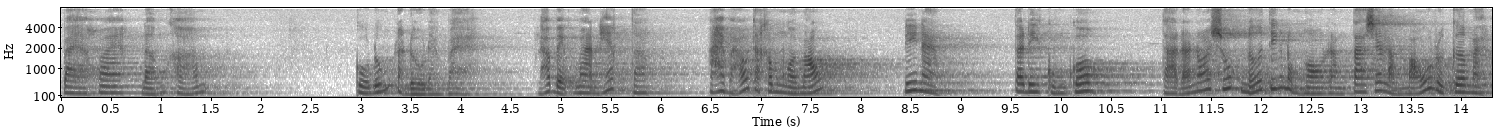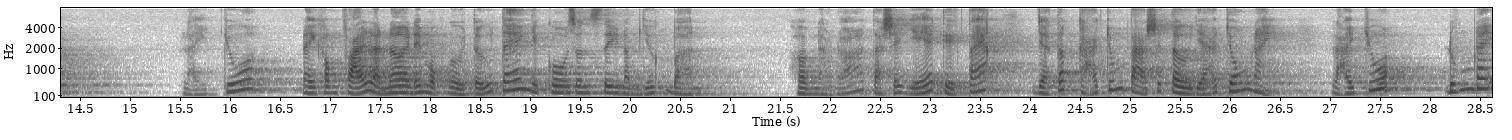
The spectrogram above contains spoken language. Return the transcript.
Bà hoa lởm khởm Cô đúng là đồ đàn bà. Lão bẹt ma hét to Ai bảo ta không ngồi mẫu Đi nào Ta đi cùng cô. Ta đã nói suốt nửa tiếng đồng hồ rằng ta sẽ làm mẫu rồi cơ mà. Lạy Chúa, Đây không phải là nơi để một người tử tế như cô Johnsi nằm dưỡng bệnh. Hôm nào đó ta sẽ vẽ kiệt tác Và tất cả chúng ta sẽ từ giả chốn này. Lạy Chúa, Đúng đấy.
